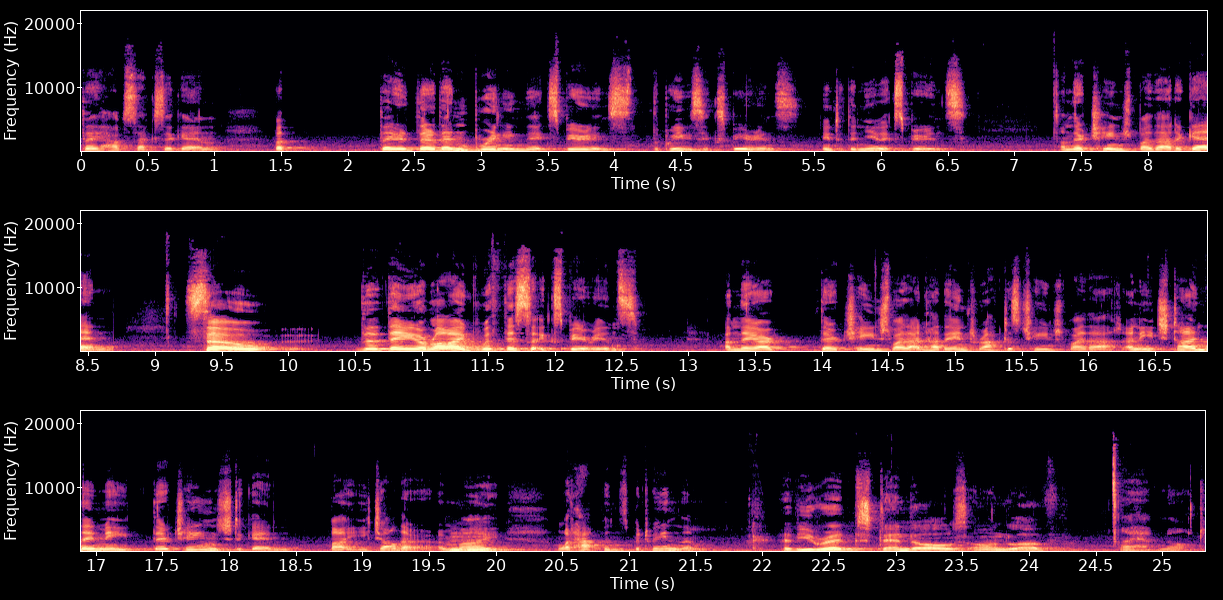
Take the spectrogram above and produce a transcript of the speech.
they have sex again. But they're they're then bringing the experience, the previous experience, into the new experience, and they're changed by that again. So the, they arrive with this experience, and they are they're changed by that, and how they interact is changed by that. And each time they meet, they're changed again by each other and by what happens between them. Have you read Stendhal's On Love? I have not.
